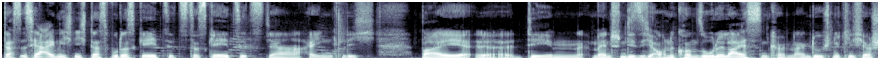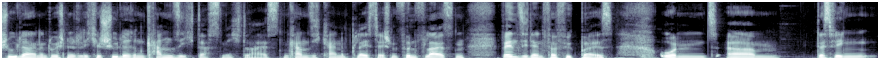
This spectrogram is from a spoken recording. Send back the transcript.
das ist ja eigentlich nicht das, wo das Geld sitzt. Das Geld sitzt ja eigentlich bei äh, den Menschen, die sich auch eine Konsole leisten können. Ein durchschnittlicher Schüler, eine durchschnittliche Schülerin kann sich das nicht leisten, kann sich keine PlayStation 5 leisten, wenn sie denn verfügbar ist. Und ähm, deswegen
